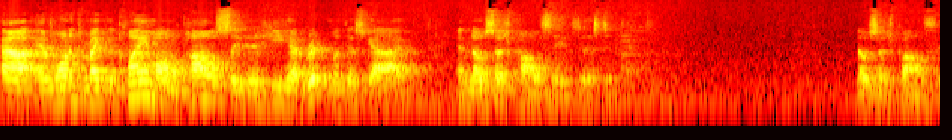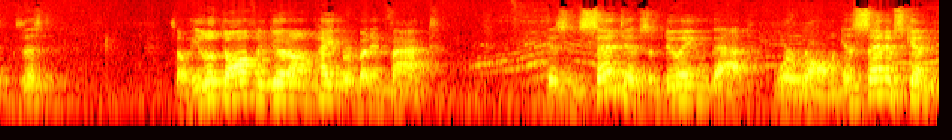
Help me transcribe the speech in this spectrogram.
uh, and wanted to make a claim on a policy that he had written with this guy, and no such policy existed. No such policy existed. So he looked awfully good on paper, but in fact, his incentives of doing that were wrong. Incentives can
